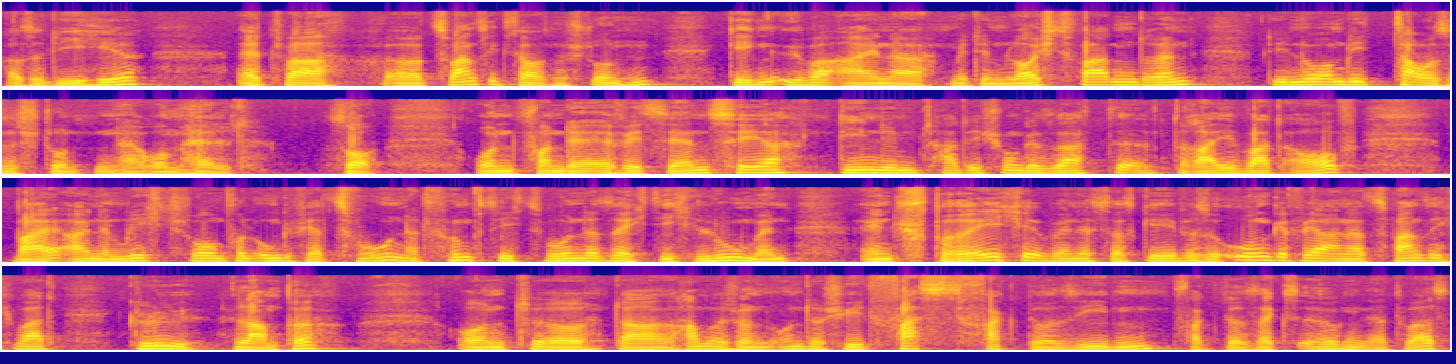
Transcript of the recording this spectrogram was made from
also die hier, etwa 20.000 äh, Stunden gegenüber einer mit dem Leuchtfaden drin, die nur um die 1000 Stunden herum hält. So, und von der Effizienz her, die nimmt, hatte ich schon gesagt, 3 äh, Watt auf bei einem Lichtstrom von ungefähr 250, 260 Lumen entspräche, wenn es das gäbe, so ungefähr einer 20 Watt Glühlampe. Und äh, da haben wir schon einen Unterschied, fast Faktor 7, Faktor 6 irgendetwas.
